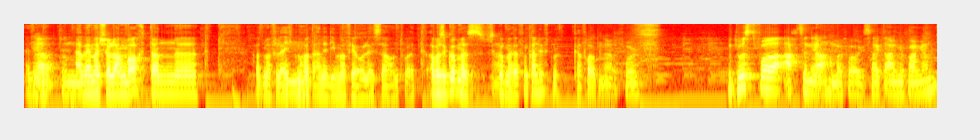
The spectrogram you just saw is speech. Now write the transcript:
Also, Ja, auch wenn man es schon lange macht, dann äh, hat man vielleicht, Mhm. man hat auch nicht immer für alles eine Antwort. Aber so gut man, so gut man helfen kann, hilft man. Keine Frage. ja, voll. Du hast vor 18 Jahren, haben wir vorher gesagt, angefangen.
